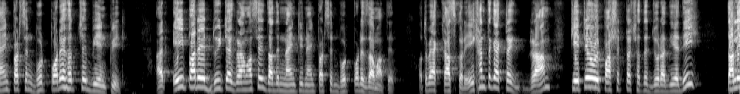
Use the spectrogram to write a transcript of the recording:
নাইন পার্সেন্ট ভোট পড়ে হচ্ছে বিএনপির, আর এই পারের দুইটা গ্রাম আছে যাদের নাইনটি নাইন পার্সেন্ট ভোট পড়ে জামাতের। অথবা এক কাজ করে, এখান থেকে একটা গ্রাম কেটে ওই পাশেরটার সাথে জোড়া দিয়ে দিই, তাহলে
